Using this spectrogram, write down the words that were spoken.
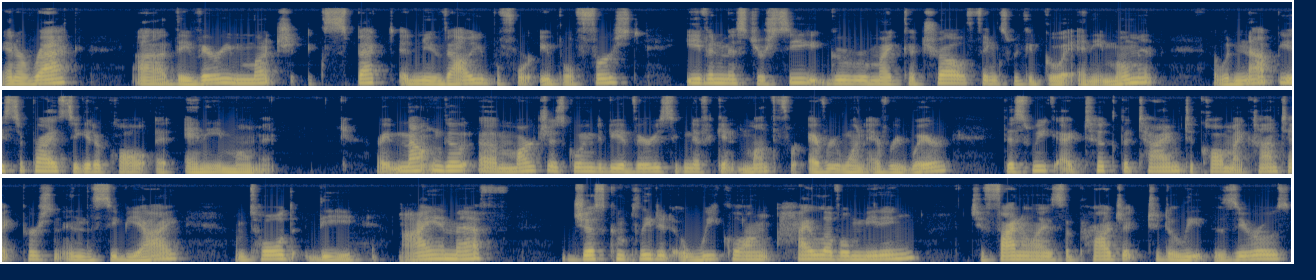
In Iraq, uh, they very much expect a new value before April 1st. Even Mr. C, Guru Mike Cottrell, thinks we could go at any moment. I would not be surprised to get a call at any moment. All right, Mountain Goat, uh, March is going to be a very significant month for everyone everywhere. This week, I took the time to call my contact person in the CBI. I'm told the IMF just completed a week long high level meeting to finalize the project to delete the zeros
